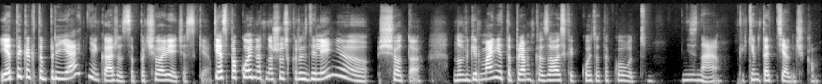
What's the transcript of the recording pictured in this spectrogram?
И это как-то приятнее, кажется, по-человечески. Я спокойно отношусь к разделению счета, но в Германии это прям казалось какой-то такой вот, не знаю, каким-то оттеночком.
